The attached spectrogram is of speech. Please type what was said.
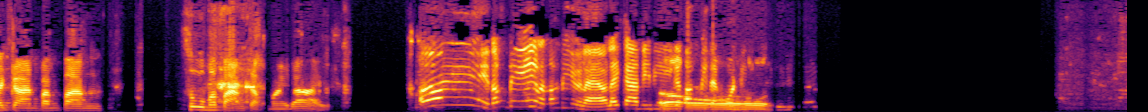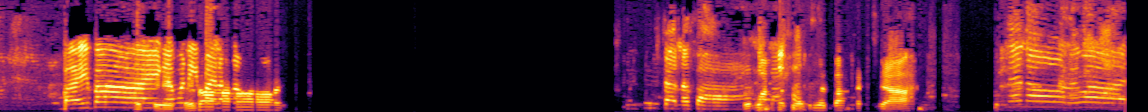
รายการปังๆ สู้มะปางจับไม้ได้ เอ้ย ต้องดี มันต้องดีอยู่แล้ว รายการดีๆก็ต้องมีแต่คนดีบายบายงั้นวันนี้ไปแล้วนะไว้เจอกันนะฟ้าระวังจะเจอเพื่อนบ้างนะจ๊ะแน่นอนบ๊ายบาย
